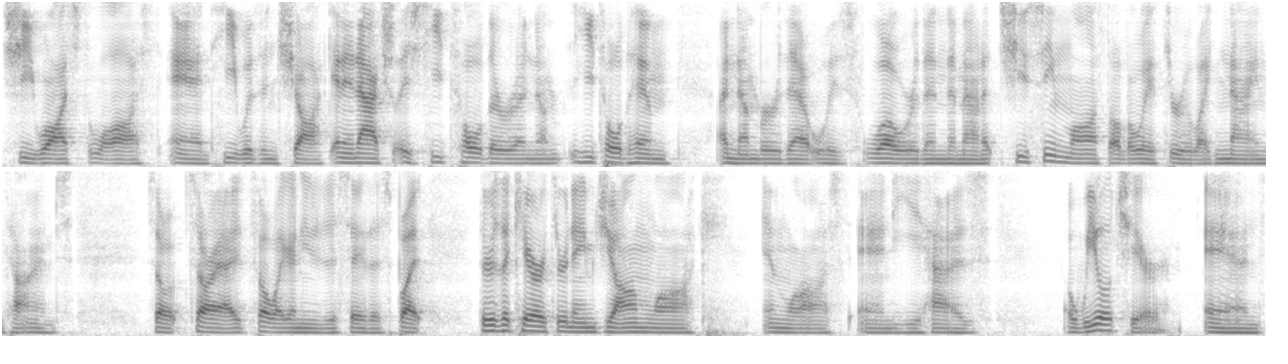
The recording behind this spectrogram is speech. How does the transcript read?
she watched Lost and he was in shock. And it actually he told her a number. He told him a number that was lower than the amount of, she's seen Lost all the way through like nine times. So sorry, I felt like I needed to say this, but there's a character named John Locke in Lost, and he has a wheelchair, and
